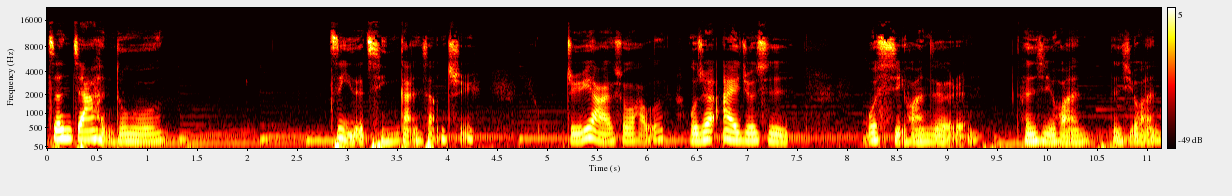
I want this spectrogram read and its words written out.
增加很多自己的情感上去。举例来说好了，我觉得爱就是我喜欢这个人，很喜欢，很喜欢。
